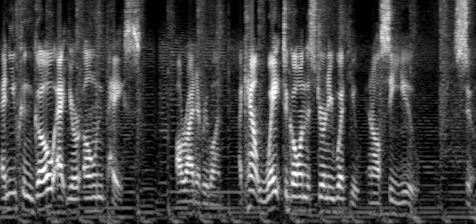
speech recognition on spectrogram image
and you can go at your own pace. All right, everyone, I can't wait to go on this journey with you and I'll see you soon.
